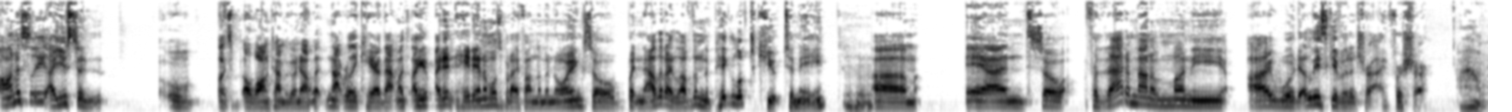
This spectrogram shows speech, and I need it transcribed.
honestly, I used to. Oh, it's a long time ago now, but not really care that much. I I didn't hate animals, but I found them annoying. So, but now that I love them, the pig looked cute to me. Um, and so for that amount of money, I would at least give it a try for sure. wow.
